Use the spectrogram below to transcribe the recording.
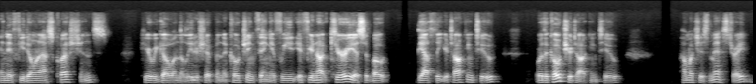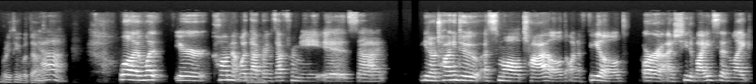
And if you don't ask questions, here we go on the leadership and the coaching thing. If we if you're not curious about the athlete you're talking to or the coach you're talking to, how much is missed, right? What do you think about that? Yeah. Well, and what your comment, what that brings up for me is, uh, you know, talking to a small child on a field or a sheet of ice and like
